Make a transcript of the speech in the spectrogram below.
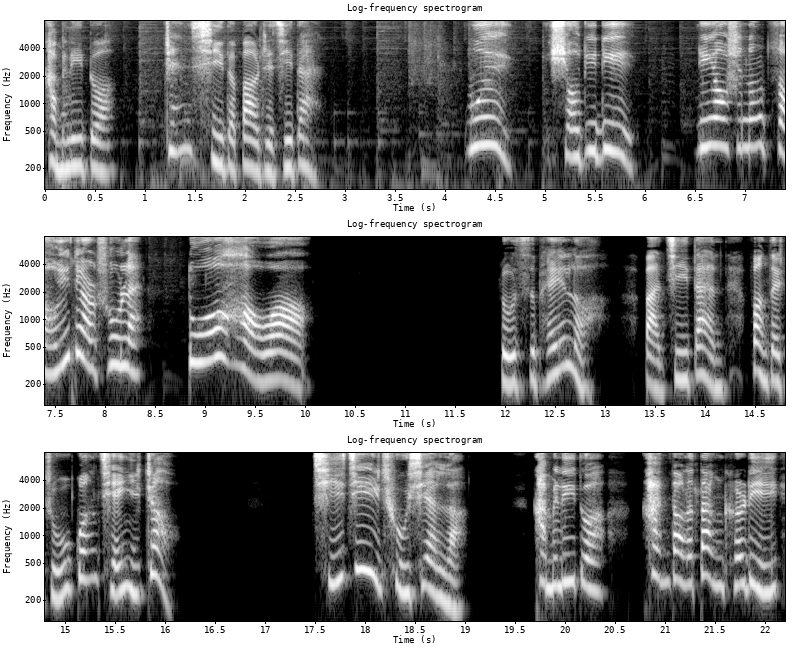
卡梅利多珍惜的抱着鸡蛋：“喂，小弟弟。”你要是能早一点出来，多好啊！卢茨佩洛把鸡蛋放在烛光前一照，奇迹出现了。卡梅利多看到了蛋壳里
